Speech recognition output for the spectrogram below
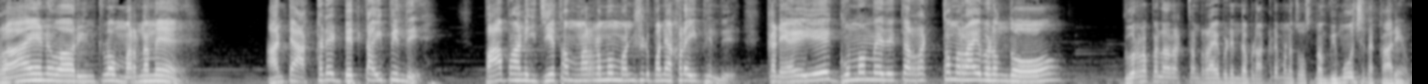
రాయని వారి ఇంట్లో మరణమే. అంటే అక్కడే డెత్ అయిపోయింది. పాపానికి జీతం మరణము మనుషుడి పని అక్కడ అయిపోయింది. కానీ ఏ గుమ్మం మీద అయితే రక్తం రాయబడిందో గుర్రపిల్ల రక్తం రాయబడింది అప్పుడు అక్కడే మనం చూస్తున్నాం విమోచన కార్యం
